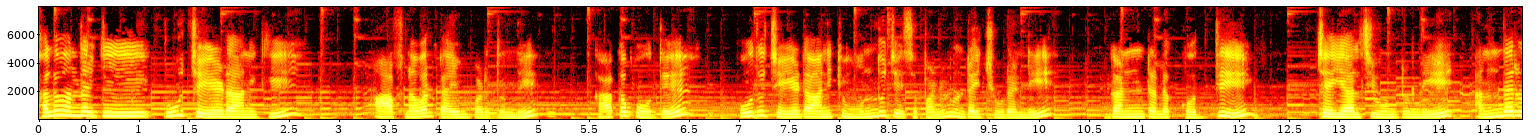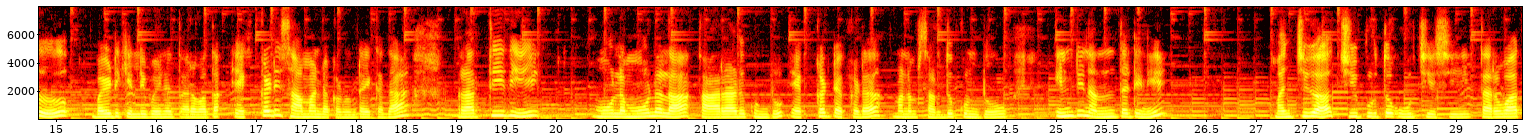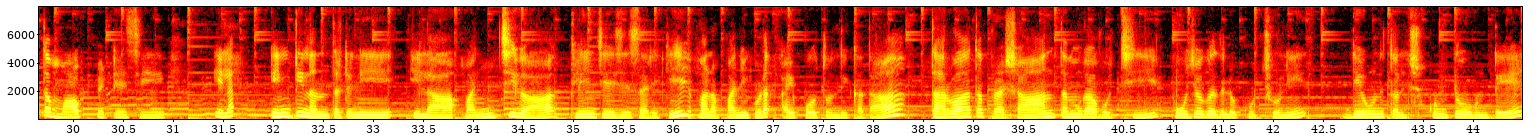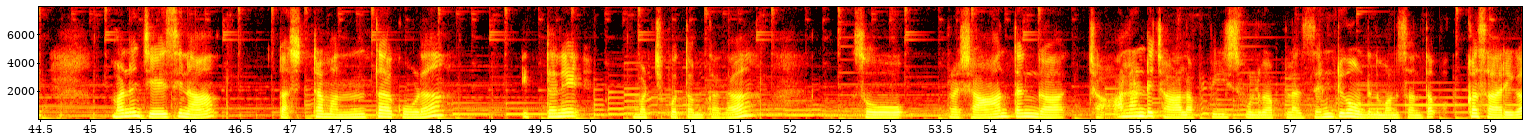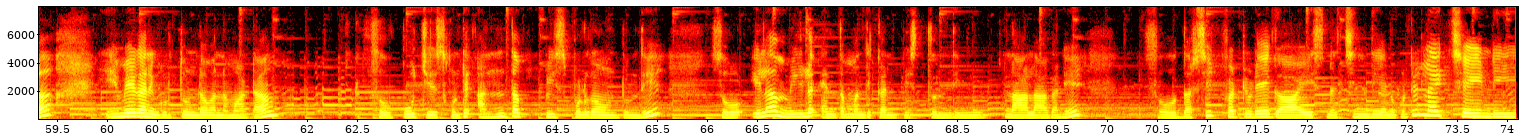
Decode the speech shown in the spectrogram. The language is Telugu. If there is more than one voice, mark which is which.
Speaker 1: హలో అందరికీ పూజ చేయడానికి హాఫ్ అన్ అవర్ టైం పడుతుంది. కాకపోతే పూజ చేయడానికి ముందు చేసే పనులు ఉంటాయి చూడండి. గంటల కొద్దీ చేయాల్సి ఉంటుంది. అందరూ బయటికి వెళ్ళిపోయిన తర్వాత ఎక్కడి సామాన్లు అక్కడ ఉంటాయి కదా ప్రతిదీ మూల మూలల తారాడుకుంటూ ఎక్కడెక్కడ మనం సర్దుకుంటూ ఇంటినంతటిని మంచిగా చీపుడుతో ఊడ్చేసి తర్వాత మాప్ పెట్టేసి ఇలా ఇంటినంతటిని ఇలా మంచిగా క్లీన్ చేసేసరికి మన పని కూడా అయిపోతుంది కదా. తర్వాత ప్రశాంతంగా వచ్చి పూజ గదిలో కూర్చొని దేవుని తలుచుకుంటూ ఉంటే మనం చేసిన కష్టమంతా కూడా ఇట్టనే మర్చిపోతాం కదా. సో ప్రశాంతంగా చాలా అంటే చాలా పీస్ఫుల్గా ప్లజెంట్గా ఉంటుంది మనసు అంతా ఒక్కసారిగా. ఏమే కానీ గుర్తుండవు అన్నమాట సో పూజ చేసుకుంటే అంత పీస్ఫుల్గా ఉంటుంది. సో ఇలా మీలో ఎంతమంది కనిపిస్తుంది నాలాగనే. So that's it for today guys నచ్చింది అనుకుంటే లైక్ చేయండి.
